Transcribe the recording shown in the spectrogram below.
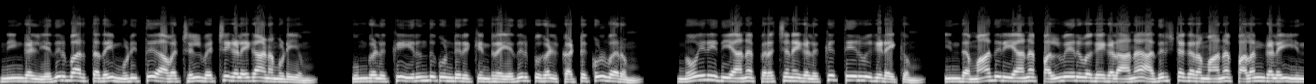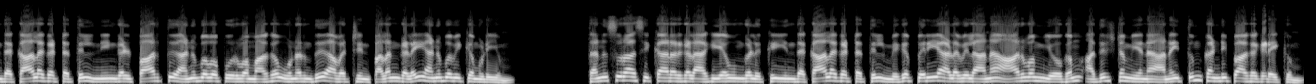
நீங்கள் எதிர்பார்த்ததை முடித்து அவற்றில் வெற்றிகளை காண முடியும். உங்களுக்கு இருந்து கொண்டிருக்கின்ற எதிர்ப்புகள் கட்டுக்குள் வரும். நோய்ரீதியான பிரச்சனைகளுக்கு தீர்வு கிடைக்கும். இந்த மாதிரியான பல்வேறு வகைகளான அதிர்ஷ்டகரமான பலன்களை இந்த காலகட்டத்தில் நீங்கள் பார்த்து அனுபவபூர்வமாக உணர்ந்து அவற்றின் பலன்களை அனுபவிக்க முடியும். தனுசுராசிக்காரர்களாகிய உங்களுக்கு இந்த காலகட்டத்தில் மிகப்பெரிய அளவிலான ஆர்வம் யோகம் அதிர்ஷ்டம் என அனைத்தும் கண்டிப்பாக கிடைக்கும்.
